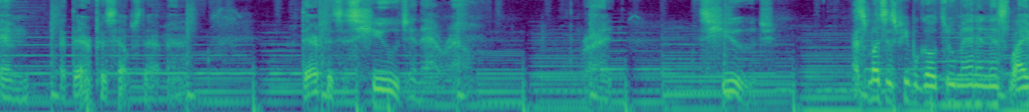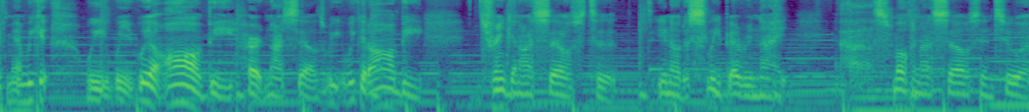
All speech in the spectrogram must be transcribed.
And a therapist helps that, man. A therapist is huge in that realm, right? It's huge. As much as people go through, man, in this life, man, we could, we, we, we'll all be hurting ourselves. We, we could all be drinking ourselves to, you know, to sleep every night, uh, smoking ourselves into a,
